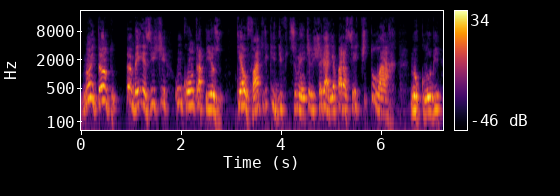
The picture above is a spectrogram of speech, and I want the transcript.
No entanto, também existe um contrapeso, que é o fato de que dificilmente ele chegaria para ser titular no clube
